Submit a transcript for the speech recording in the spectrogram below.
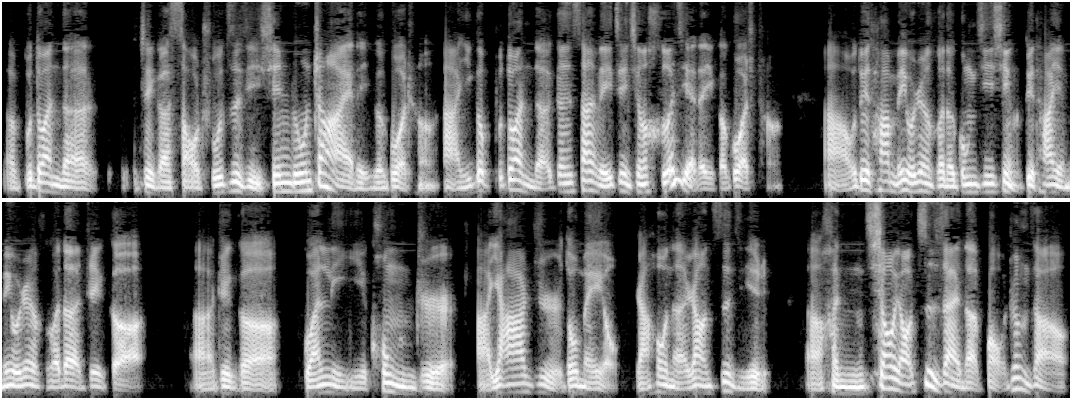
呃不断的这个扫除自己心中障碍的一个过程啊，一个不断的跟三维进行和解的一个过程。啊，我对他没有任何的攻击性，对他也没有任何的这个，呃，这个管理、控制啊、压制都没有。然后呢，让自己啊很逍遥自在的保证到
